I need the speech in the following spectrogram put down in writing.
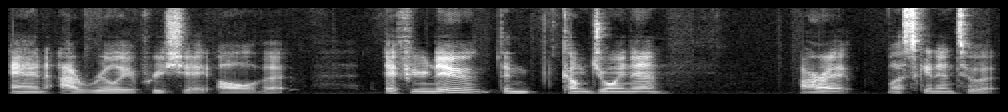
and I really appreciate all of it. If you're new, then come join in. All right, let's get into it.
